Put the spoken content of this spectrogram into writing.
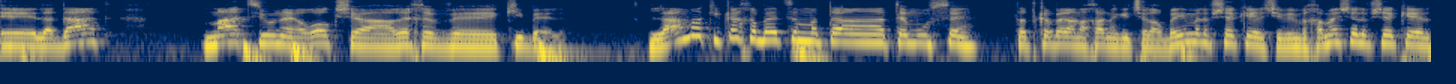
אה, לדעת מה הציון הירוק שהרכב אה, קיבל. למה? כי ככה בעצם אתה תמוסה. אתה תקבל הנחה נגיד של 40 אלף שקל, 75 אלף שקל,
